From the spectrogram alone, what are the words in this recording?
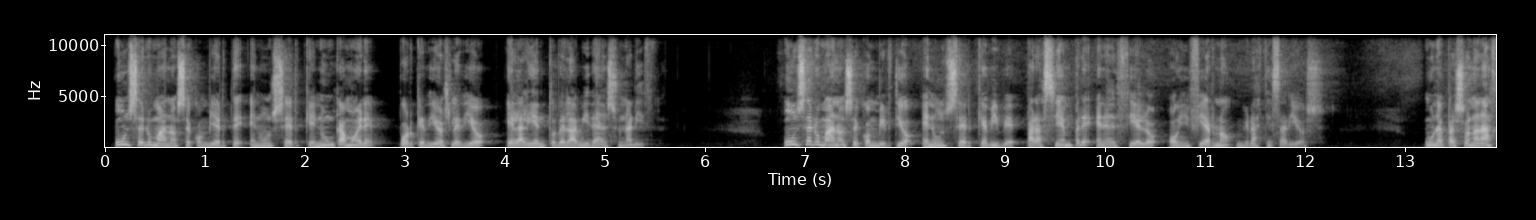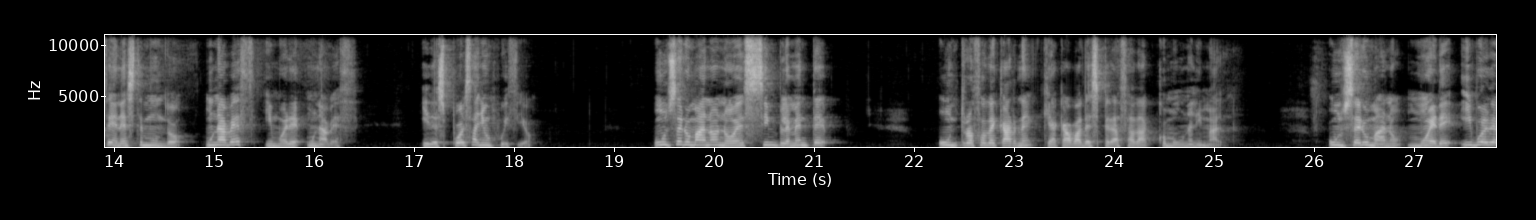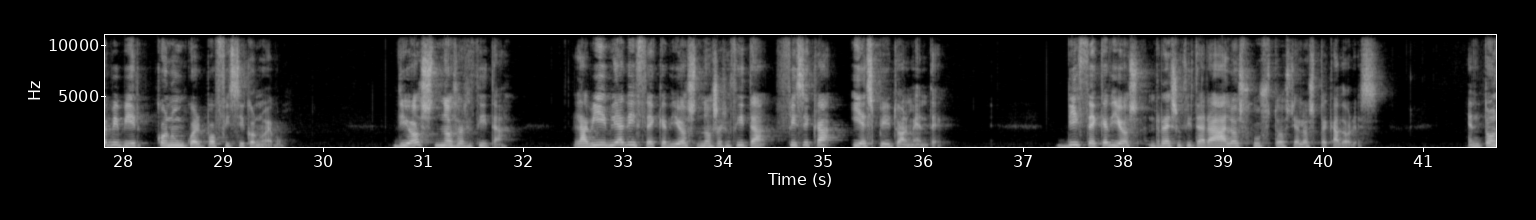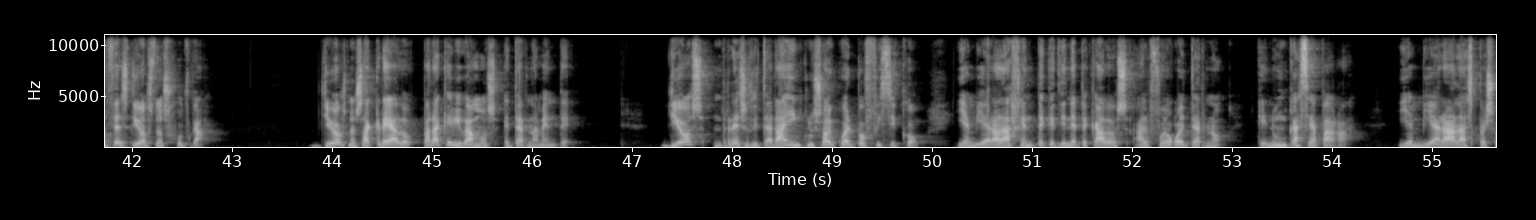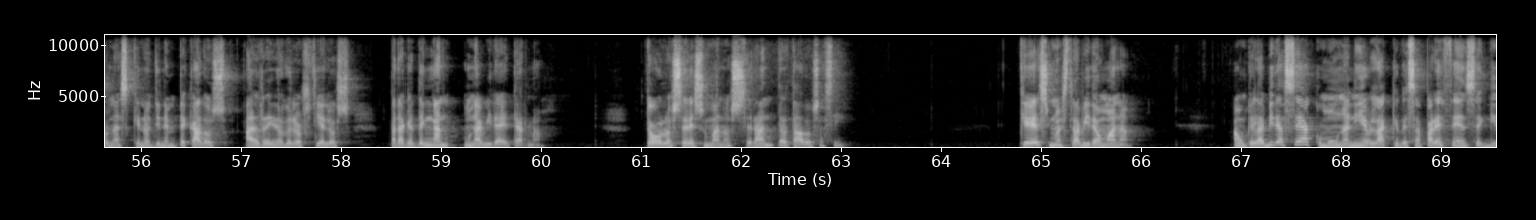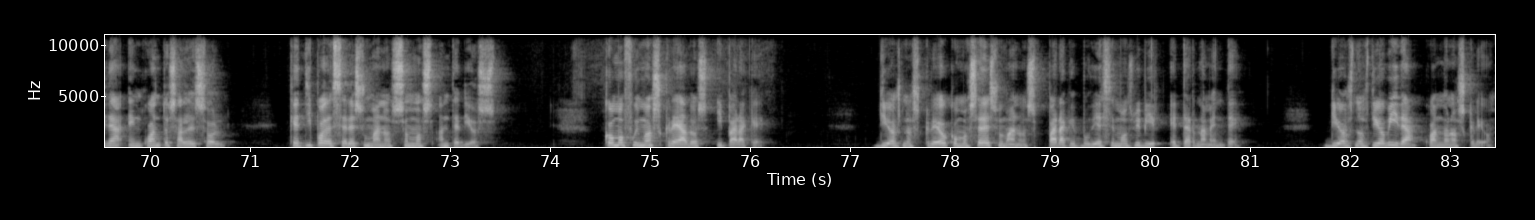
Un ser humano se convierte en un ser que nunca muere porque Dios le dio el aliento de la vida en su nariz. Un ser humano se convirtió en un ser que vive para siempre en el cielo o infierno gracias a Dios. Una persona nace en este mundo una vez y muere una vez, y después hay un juicio. Un ser humano no es simplemente un trozo de carne que acaba despedazada como un animal. Un ser humano muere y vuelve a vivir con un cuerpo físico nuevo. Dios nos resucita. La Biblia dice que Dios nos resucita física y espiritualmente. Dice que Dios resucitará a los justos y a los pecadores. Entonces Dios nos juzga. Dios nos ha creado para que vivamos eternamente. Dios resucitará incluso al cuerpo físico y enviará a la gente que tiene pecados al fuego eterno, que nunca se apaga, y enviará a las personas que no tienen pecados al reino de los cielos, para que tengan una vida eterna. Todos los seres humanos serán tratados así. ¿Qué es nuestra vida humana? Aunque la vida sea como una niebla que desaparece enseguida en cuanto sale el sol, ¿qué tipo de seres humanos somos ante Dios? ¿Cómo fuimos creados y para qué? Dios nos creó como seres humanos para que pudiésemos vivir eternamente. Dios nos dio vida cuando nos creó.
